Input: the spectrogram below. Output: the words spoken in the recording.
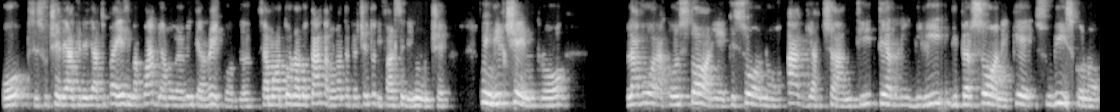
o se succede anche negli altri paesi, ma qua abbiamo veramente il record, siamo attorno all'80-90% di false denunce. Quindi il centro lavora con storie che sono agghiaccianti, terribili, di persone che subiscono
